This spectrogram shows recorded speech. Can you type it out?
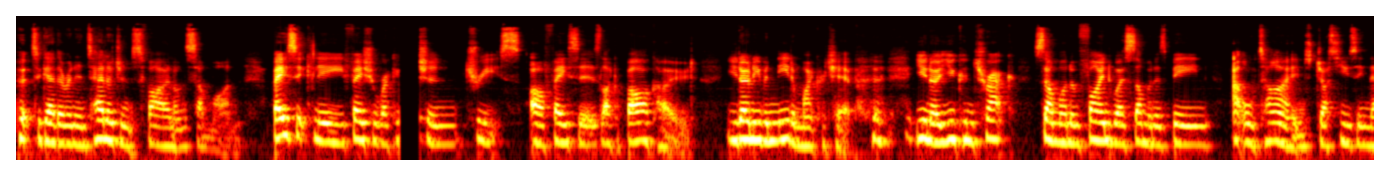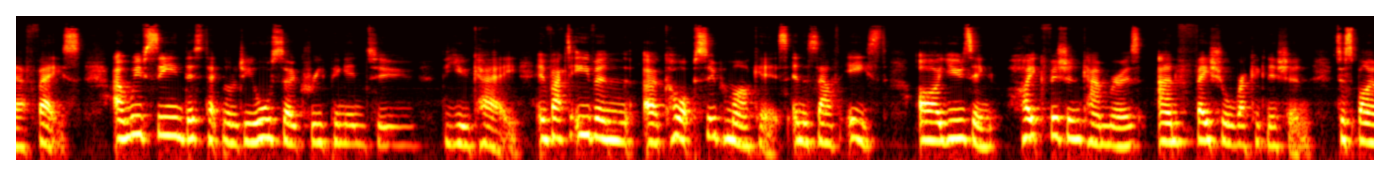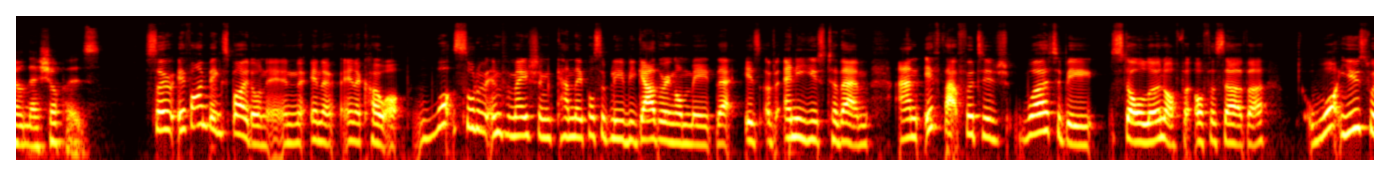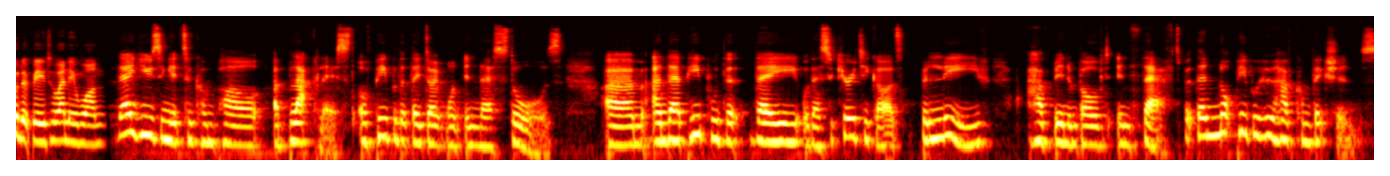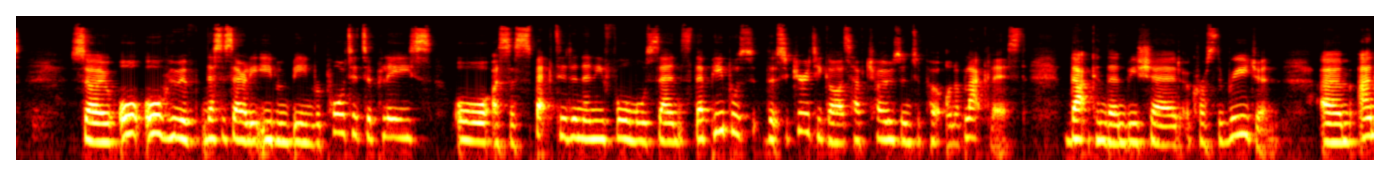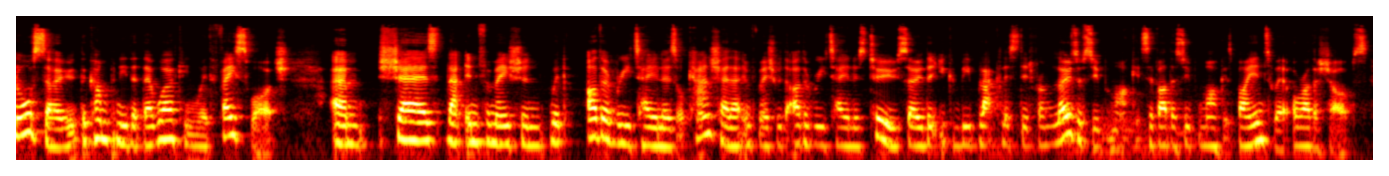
put together an intelligence file on someone. Basically, facial recognition treats our faces like a barcode. You don't even need a microchip. you know, you can track someone and find where someone has been at all times just using their face. And we've seen this technology also creeping into the UK. In fact, even uh, co op supermarkets in the southeast are using Hikvision cameras and facial recognition to spy on their shoppers. So, if I'm being spied on in in a in a co-op, what sort of information can they possibly be gathering on me that is of any use to them? And if that footage were to be stolen off off a server, what use would it be to anyone? They're using it to compile a blacklist of people that they don't want in their stores. Um, and they're people that they or their security guards believe have been involved in theft, but they're not people who have convictions. So, or, or who have necessarily even been reported to police or are suspected in any formal sense. They're people that security guards have chosen to put on a blacklist. That can then be shared across the region. Um, and also, the company that they're working with, FaceWatch, um, shares that information with other retailers or can share that information with other retailers too, so that you can be blacklisted from loads of supermarkets if other supermarkets buy into it or other shops.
